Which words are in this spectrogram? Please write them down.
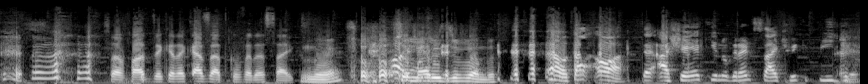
Só falta dizer que ele é casado com Wanda Sykes. Não é? Só falta o marido de Wanda. Não, tá, ó, achei aqui no grande site Wikipedia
